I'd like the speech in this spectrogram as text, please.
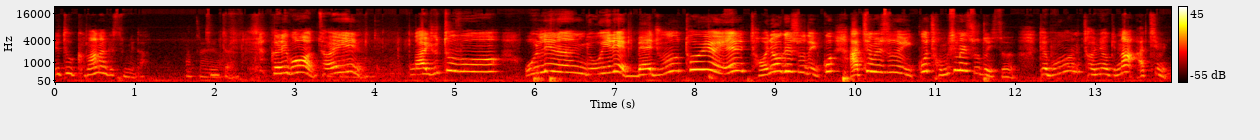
유튜브 그만하겠습니다. 맞아요. 진짜. 그리고 저희가 유튜브 올리는 요일이 매주 토요일 저녁일 수도 있고 아침일 수도 있고 점심일 수도 있어요. 대부분 저녁이나 아침.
